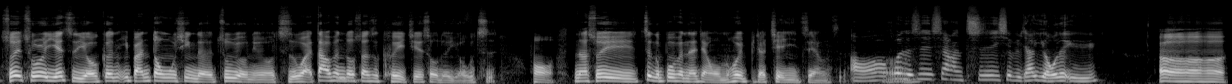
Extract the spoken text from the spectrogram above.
所以除了椰子油跟一般动物性的猪油、牛油之外，大部分都算是可以接受的油脂哦。那所以这个部分来讲，我们会比较建议这样子哦，或者是像吃一些比较油的鱼。呃，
